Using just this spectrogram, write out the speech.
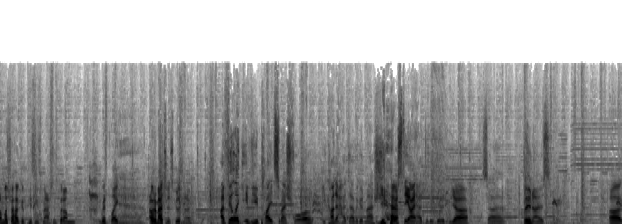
I'm not sure how good Pissy smashes, but I'm with like. Yeah. I would imagine it's good, no? I feel like if you played Smash 4, you kind of had to have a good mash. Yeah. Whereas DI had to be good. Yeah. So, who knows? Uh,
